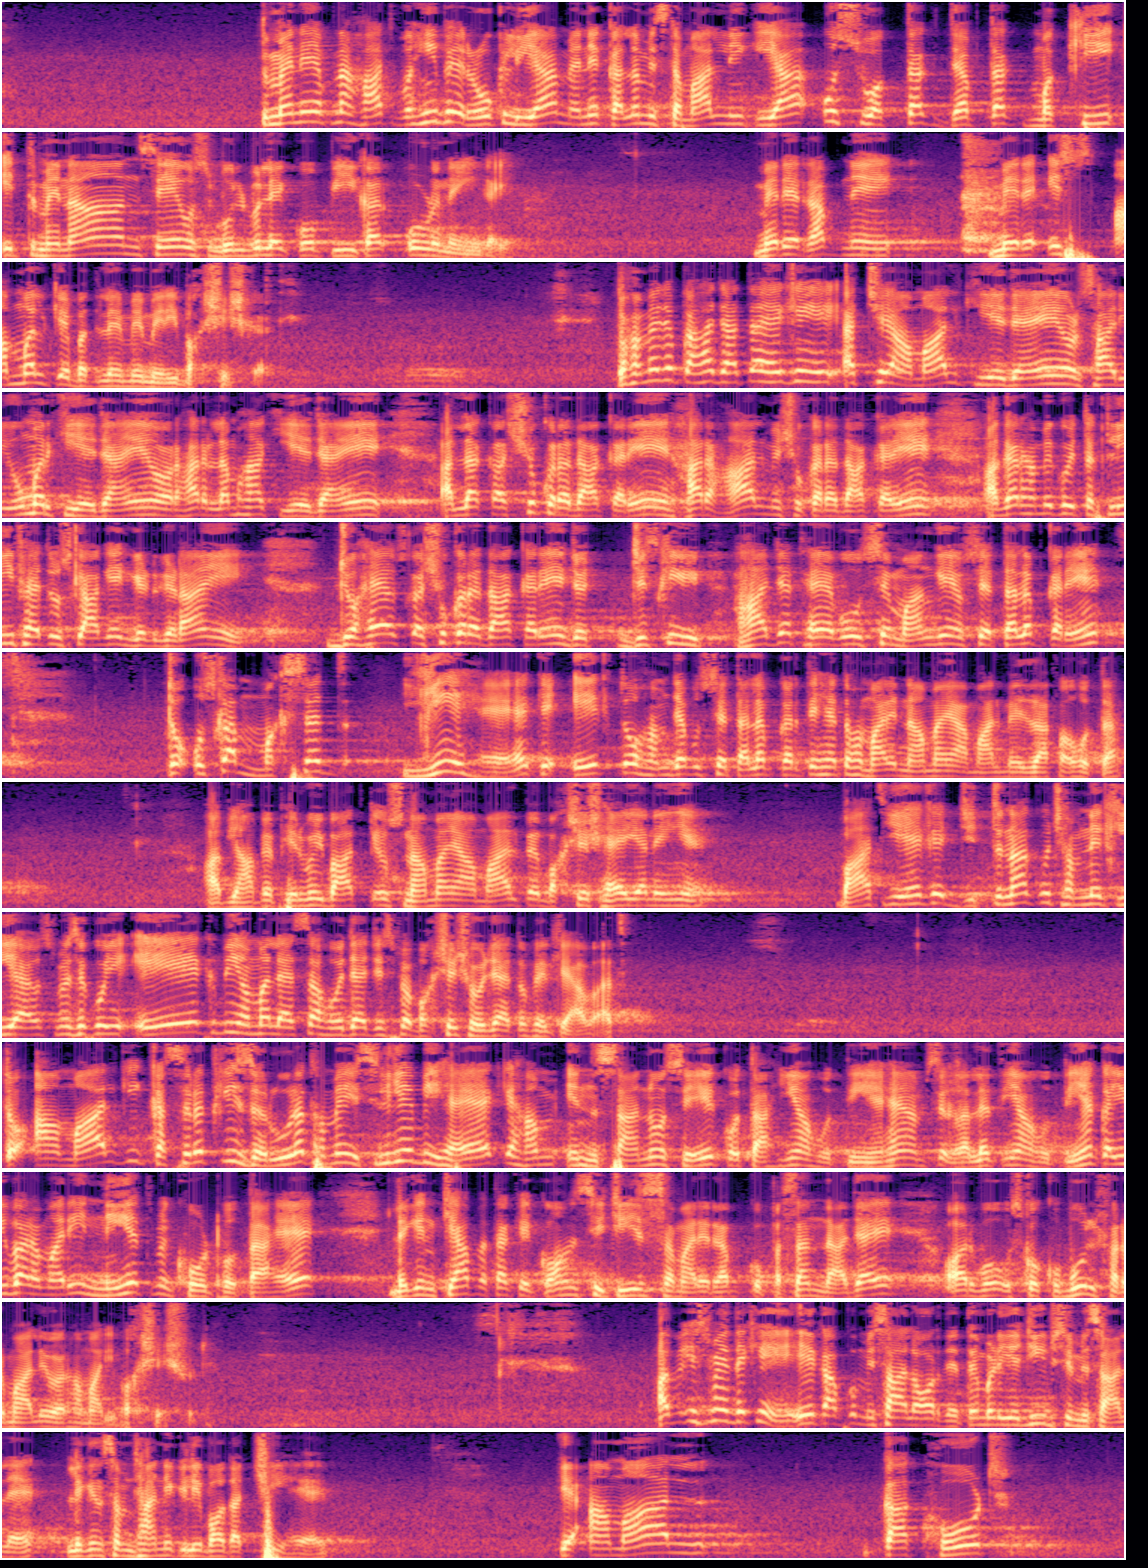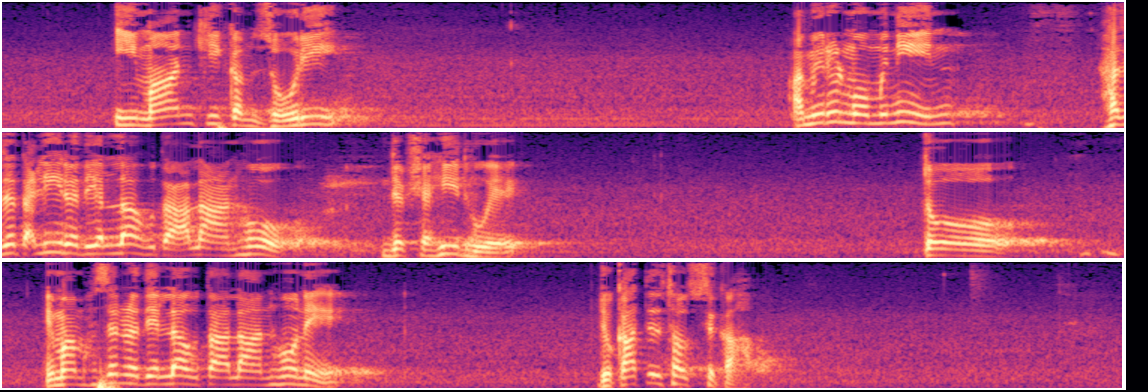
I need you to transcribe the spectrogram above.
تو میں نے اپنا ہاتھ وہیں پہ روک لیا، میں نے قلم استعمال نہیں کیا۔ اس وقت تک جب تک مکھی اطمینان سے اس بلبلے کو پی کر اڑ نہیں گئی۔ میرے رب نے میرے اس عمل کے بدلے میں میری بخشش کر دی۔ تو ہمیں جب کہا جاتا ہے کہ اچھے اعمال کیے جائیں اور ساری عمر کیے جائیں اور ہر لمحہ کیے جائیں، اللہ کا شکر ادا کریں، ہر حال میں شکر ادا کریں، اگر ہمیں کوئی تکلیف ہے تو اس کے آگے گڑ گڑائیں جو ہے اس کا شکر ادا کریں، جو جس کی حاجت ہے وہ اس سے مانگیں، اس سے طلب کریں۔ تو اس کا مقصد یہ ہے کہ ایک تو ہم جب اس سے طلب کرتے ہیں تو ہمارے نامہ اعمال میں اضافہ ہوتا۔ ہے اب یہاں پہ پھر وہی بات کہ اس نامہ یا امال پہ بخشش ہے یا نہیں ہے؟ بات یہ ہے کہ جتنا کچھ ہم نے کیا ہے، اس میں سے کوئی ایک بھی عمل ایسا ہو جائے جس پہ بخشش ہو جائے تو پھر کیا بات ہے؟ تو اعمال کی کثرت کی ضرورت ہمیں اس لیے بھی ہے کہ ہم انسانوں سے کوتاہیاں ہوتی ہیں، ہم سے غلطیاں ہوتی ہیں۔ کئی بار ہماری نیت میں کھوٹ ہوتا ہے، لیکن کیا پتا کہ کون سی چیز ہمارے رب کو پسند آ جائے اور وہ اس کو قبول فرما لے اور ہماری بخشش ہو جائے۔ اب اس میں دیکھیں، ایک آپ کو مثال اور دیتے ہیں۔ بڑی عجیب سی مثال ہے، لیکن سمجھانے کے لیے بہت اچھی ہے کہ امال کا کھوٹ ایمان کی کمزوری۔ امیر المومنین حضرت علی رضی اللہ تعالی عنہ جب شہید ہوئے، تو امام حسن رضی اللہ تعالی عنہ نے جو قاتل تھا اس سے کہا۔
